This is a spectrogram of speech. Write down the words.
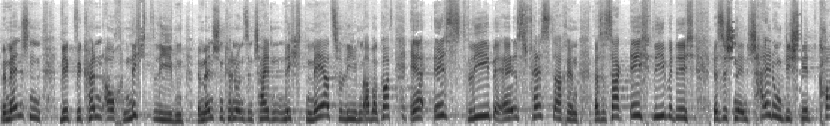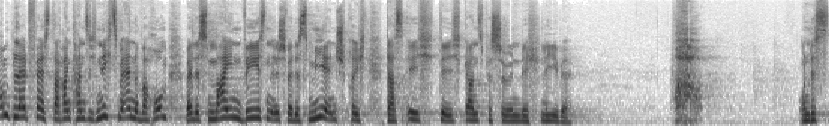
Wir Menschen, wir, wir können auch nicht lieben. Wir Menschen können uns entscheiden, nicht mehr zu lieben. Aber Gott, er ist Liebe, er ist fest darin, dass er sagt, ich liebe dich. Das ist eine Entscheidung, die steht komplett fest. Daran kann sich nichts mehr ändern. Warum? Weil es mein Wesen ist, weil es mir entspricht, dass ich dich ganz persönlich liebe. Wow. Und das,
